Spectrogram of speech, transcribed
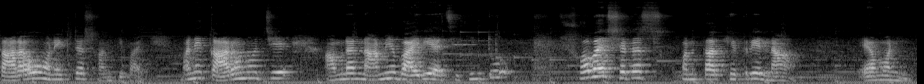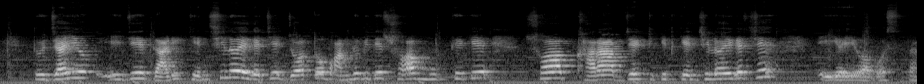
তারাও অনেকটা শান্তি পায়। মানে কারণ হচ্ছে, আমরা নামে বাইরে আছি, কিন্তু সবাই সেটা মানে তার ক্ষেত্রে না, এমনই। তো যাই হোক, এই যে গাড়ি ক্যান্সেল হয়ে গেছে, যত বান্ধবীদের সব মুখ থেকে সব খারাপ যে টিকিট ক্যান্সেল হয়ে গেছে, এই এই অবস্থা।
